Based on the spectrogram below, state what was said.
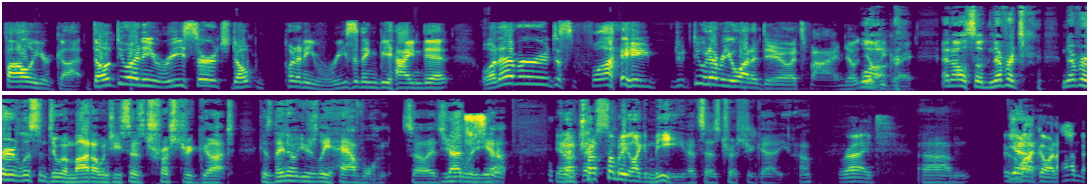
follow your gut. Don't do any research. Don't put any reasoning behind it. Whatever, just fly. Do whatever you want to do. It's fine. You'll, you'll be great. And also, never, t- never listen to a model when she says "trust your gut" because they don't usually have one. So it's usually yeah, you know, trust somebody like me that says "trust your gut." You know, Right. um, There's Yeah. a lot going on there.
